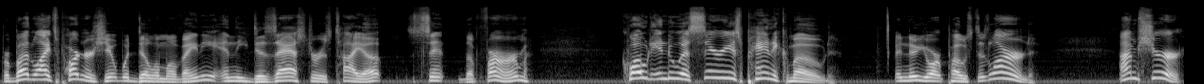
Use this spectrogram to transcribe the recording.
for Bud Light's partnership with Dylan Mulvaney and the disastrous tie up sent the firm, quote, into a serious panic mode. A New York Post has learned. I'm sure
